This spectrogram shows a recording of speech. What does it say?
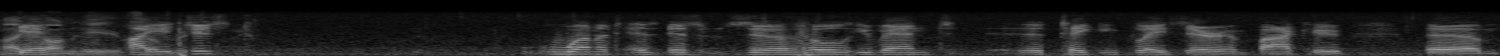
I yeah, can't hear you. I just wanted, is, is the whole event uh, taking place there in Baku um,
